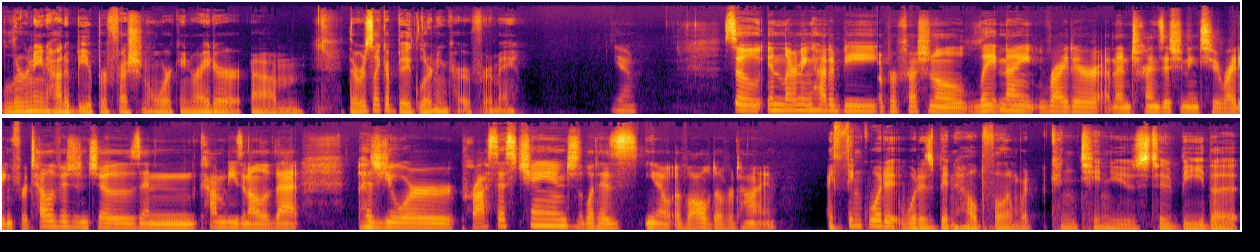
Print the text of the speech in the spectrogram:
learning how to be a professional working writer. Um, there was like a big learning curve for me. Yeah. So, in learning how to be a professional late night writer and then transitioning to writing for television shows and comedies and all of that, has your process changed? What has, you know, evolved over time? I think what it what has been helpful and what continues to be the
